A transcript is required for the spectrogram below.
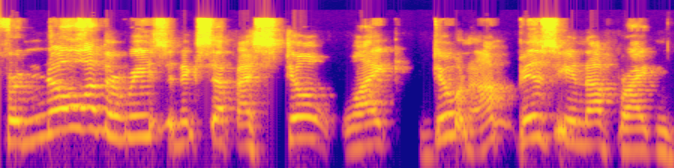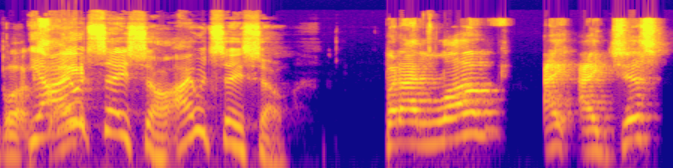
for no other reason except I still like doing it. I'm busy enough writing books. Yeah, I, I would say so. I would say so. But I love. I I just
